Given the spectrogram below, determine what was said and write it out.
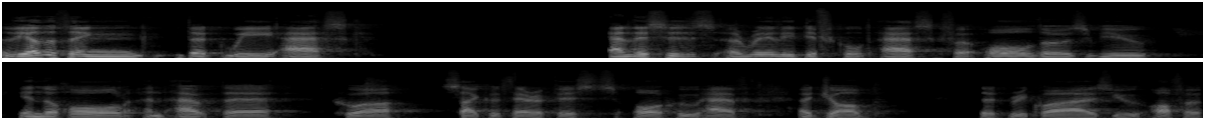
The other thing that we ask, and this is a really difficult ask for all those of you in the hall and out there who are psychotherapists or who have a job that requires you offer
